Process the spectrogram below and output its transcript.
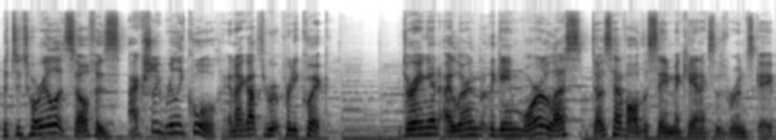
The tutorial itself is actually really cool, and I got through it pretty quick. During it, I learned that the game more or less does have all the same mechanics as RuneScape.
